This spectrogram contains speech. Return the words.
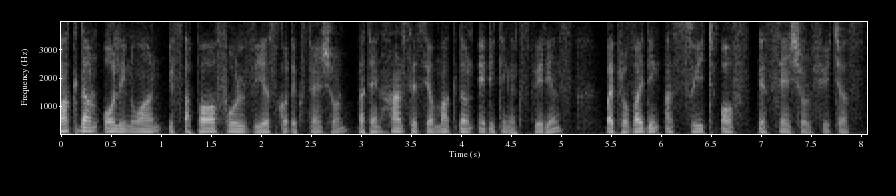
Markdown All-in-One is a powerful VS Code extension that enhances your Markdown editing experience by providing a suite of essential features.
